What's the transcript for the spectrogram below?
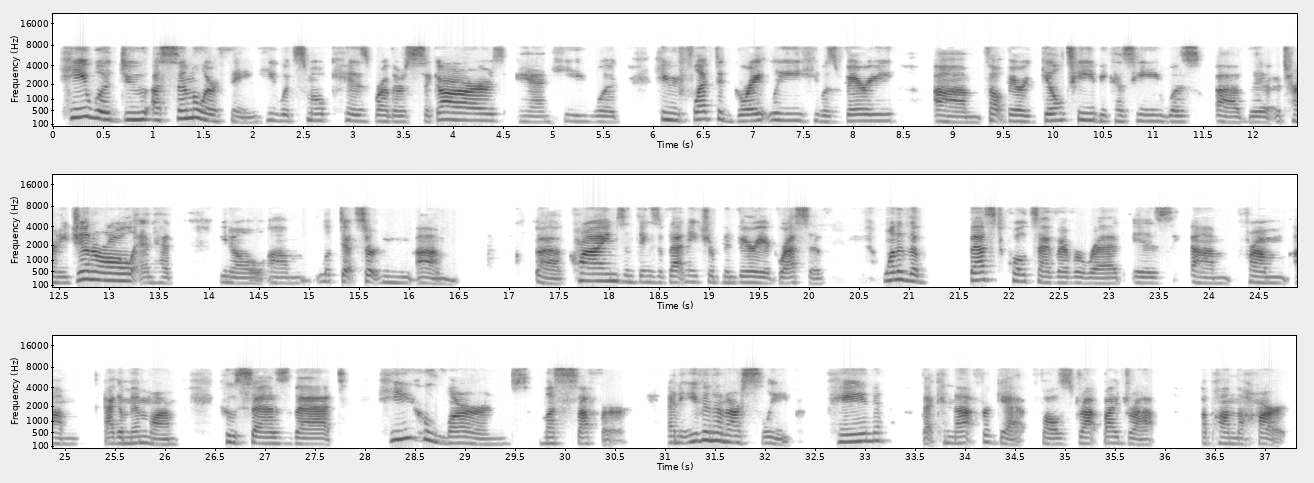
He would do a similar thing. He would smoke his brother's cigars and he would, he reflected greatly. He was very, um, felt very guilty because he was uh, the attorney general and had, you know, um, looked at certain um, uh, crimes and things of that nature been very aggressive. One of the best quotes I've ever read is um, from um, Agamemnon, who says that he who learns must suffer, and even in our sleep, pain that cannot forget falls drop by drop upon the heart.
